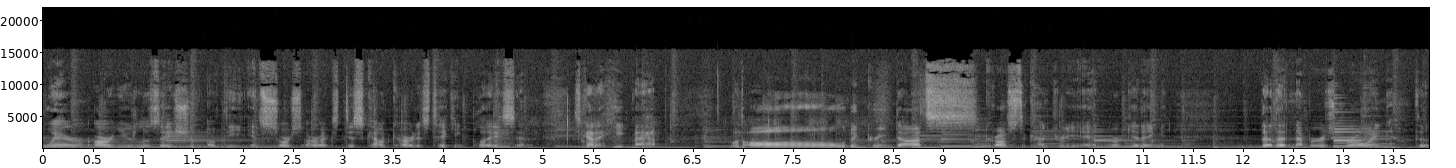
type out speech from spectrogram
where our utilization of the InSource RX discount card is taking place. And it's got a heat map with all the big green dots across the country, and we're getting that, that number is growing. The,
